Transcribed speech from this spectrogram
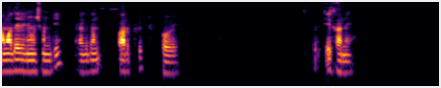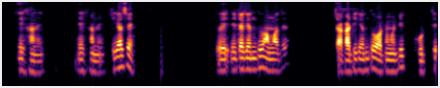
আমাদের অ্যানিমেশনটি একদম পারফেক্ট হবে। এখানে এখানে এখানে, ঠিক আছে? তো এটা কিন্তু আমাদের চাকাটি কিন্তু অটোমেটিক ঘুরতে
